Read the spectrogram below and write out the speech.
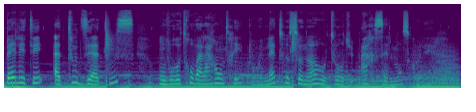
Bel été à toutes et à tous. On vous retrouve à la rentrée pour une lettre sonore autour du harcèlement scolaire.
